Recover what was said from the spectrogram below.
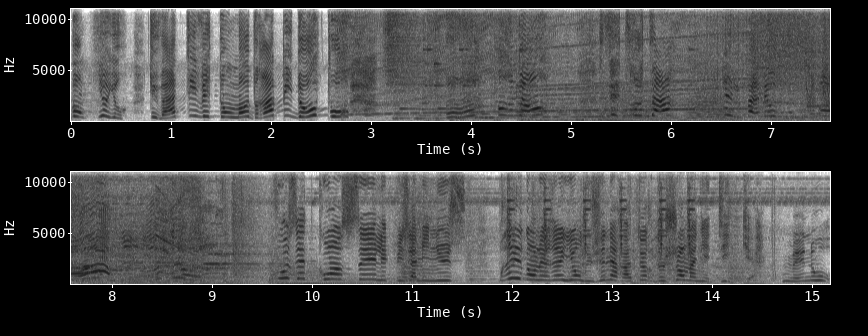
Bon, Yo-Yo, tu vas activer ton mode rapido pour... Oh, oh non! C'est trop tard! Va nous... Oh Vous êtes coincés, les pyjaminus. Pris dans les rayons du générateur de champ magnétique Mais nous,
